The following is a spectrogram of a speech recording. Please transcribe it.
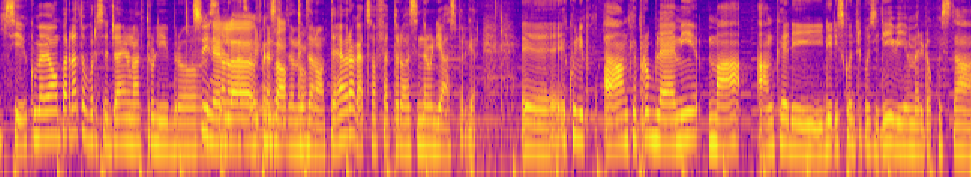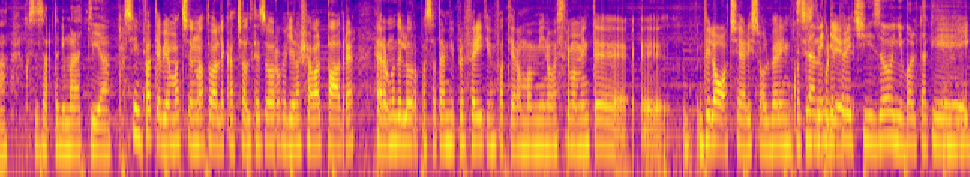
sì, come abbiamo parlato forse già in un altro libro. Sì, nel- esatto. mezzanotte. È un ragazzo affetto dalla sindrome di Asperger. Eh, E quindi ha anche problemi, ma anche dei, dei riscontri positivi in merito a questa, questa sorta di malattia. Sì, infatti abbiamo accennato alle cacce al tesoro che gli lasciava il padre, era uno dei loro passatempi preferiti, infatti era un bambino estremamente eh, veloce a risolvere in qualsiasi tipo Estremamente di preciso ogni volta che...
